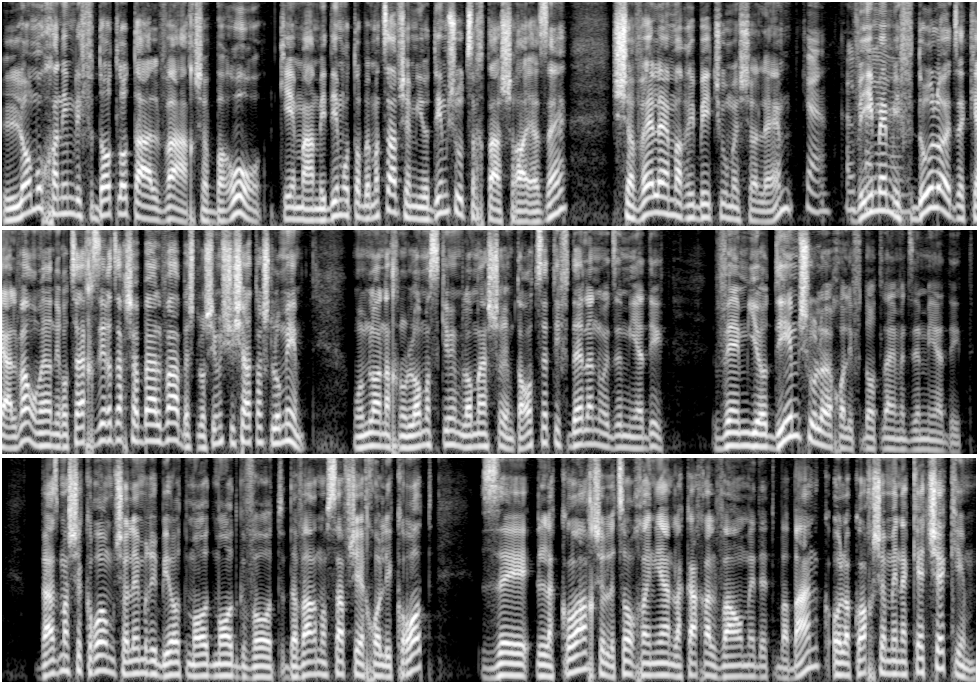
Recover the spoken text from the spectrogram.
לא מוכנים לפדות לו את ההלוואה. עכשיו, ברור, כי הם מעמידים אותו במצב שהם יודעים שהוא צריך את האשראי הזה, שווה להם הריבית שהוא משלם. כן, כלכלי. ואם הם יפדו לו את זה כהלוואה, הוא אומר, אני רוצה להחזיר את זה עכשיו בהלוואה, ב-36 תשלומים. אומרים לו, אנחנו לא מסכימים, לא מאשרים. אתה רוצה, תפדה לנו את זה מיידית. והם יודעים שהוא לא יכול לפדות להם את זה מיידית. ואז מה שקורה, הוא משלם ריביות מאוד מאוד גבוהות. דבר נוסף שיכול לקרות, זה לקוח שלצורך העניין לקח הלוואה עומדת בבנק, או לקוח שמנקה צ'קים.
